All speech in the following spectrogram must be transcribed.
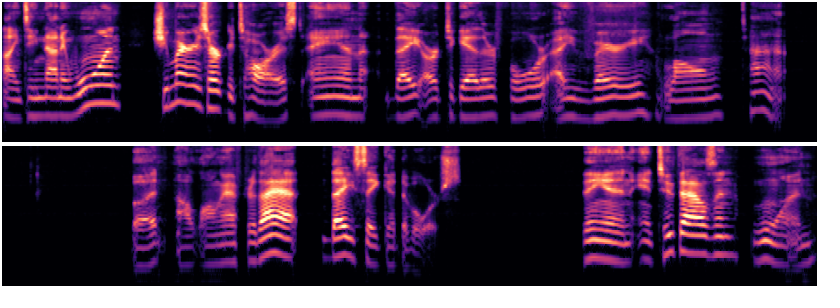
1991, she marries her guitarist, and they are together for a very long time. But not long after that, they seek a divorce. Then in 2001,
